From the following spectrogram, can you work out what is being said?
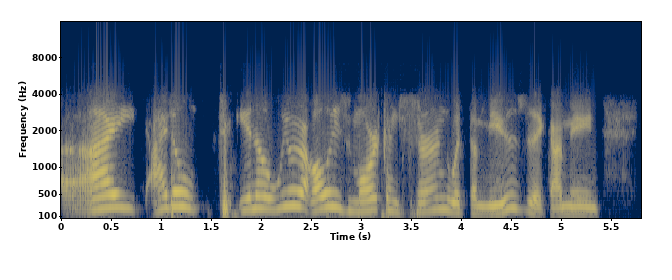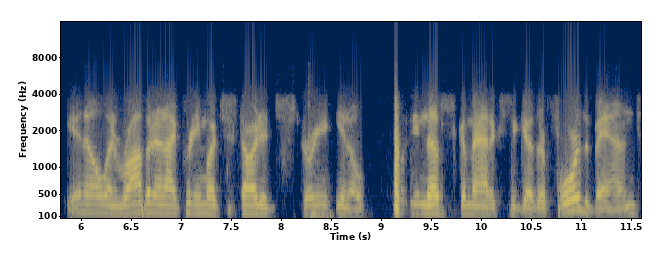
I I don't. You know, we were always more concerned with the music. I mean, you know, when Robbin and I pretty much started stream, you know, putting those schematics together for the band,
